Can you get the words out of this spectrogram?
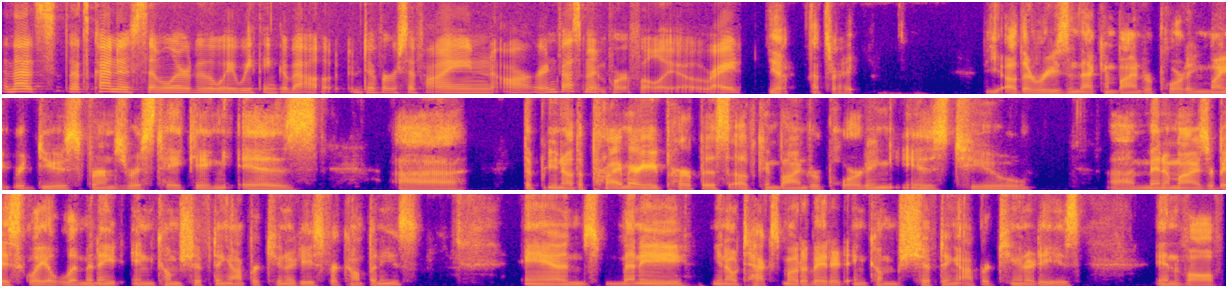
And that's that's kind of similar to the way we think about diversifying our investment portfolio, right? Yep, that's right. The other reason that combined reporting might reduce firms' risk taking is uh, the you know the primary purpose of combined reporting is to uh, minimize or basically eliminate income shifting opportunities for companies. And many you know tax motivated income shifting opportunities involve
